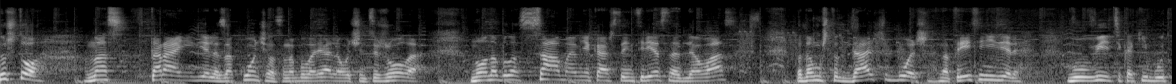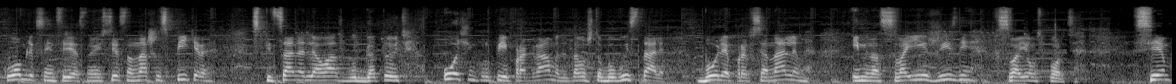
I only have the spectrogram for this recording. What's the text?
Ну что, у нас вторая неделя закончилась, она была реально очень тяжелая, но она была самая, мне кажется, интересная для вас, потому что дальше больше, на третьей неделе, вы увидите, какие будут комплексы интересные. Ну, естественно, наши спикеры специально для вас будут готовить очень крутые программы для того, чтобы вы стали более профессиональным именно в своей жизни, в своем спорте. Всем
